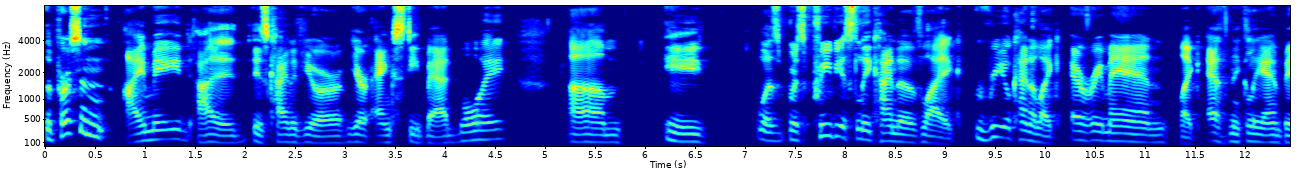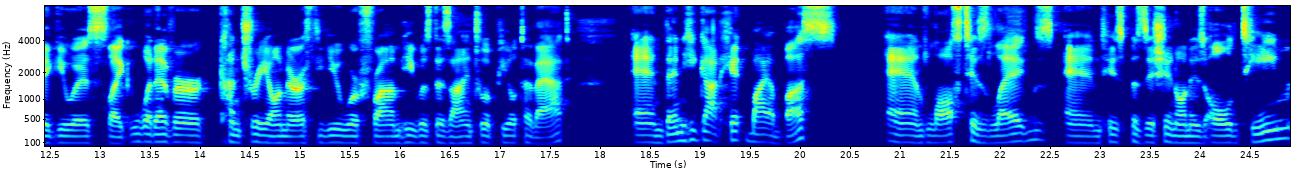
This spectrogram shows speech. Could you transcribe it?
The person I made is kind of your your angsty bad boy. Um, he was was previously kind of like real kind of like everyman like ethnically ambiguous like whatever country on earth you were from he was designed to appeal to that. And then he got hit by a bus and lost his legs and his position on his old team.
